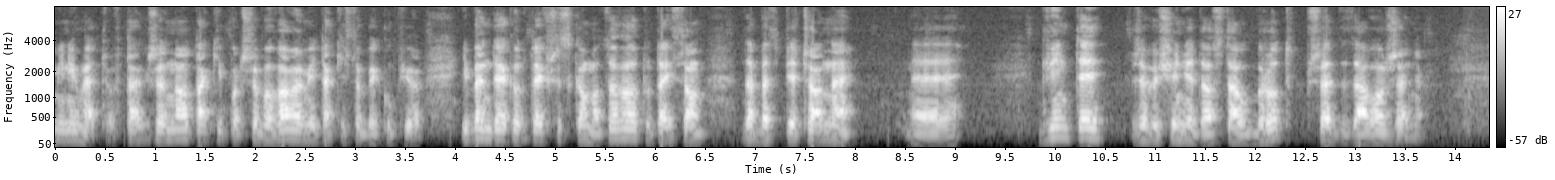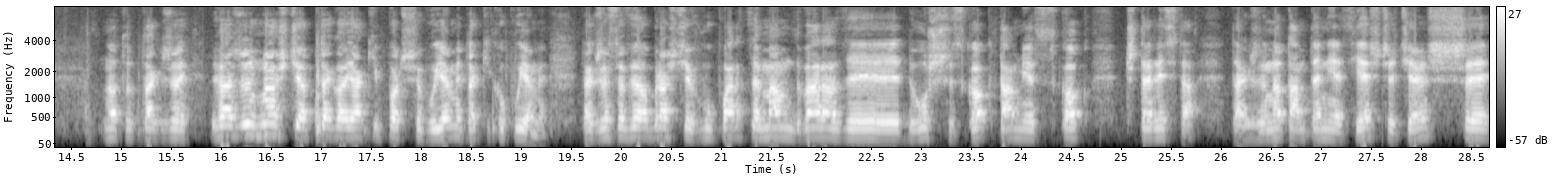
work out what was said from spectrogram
mm także no taki potrzebowałem i taki sobie kupiłem. I będę go tutaj wszystko mocował. Tutaj są zabezpieczone e, gwinty żeby się nie dostał brud przed założeniem. No to także w zależności od tego jaki potrzebujemy taki kupujemy. Także sobie wyobraźcie w uparce mam dwa razy dłuższy skok tam jest skok 400 także no tamten jest jeszcze cięższy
